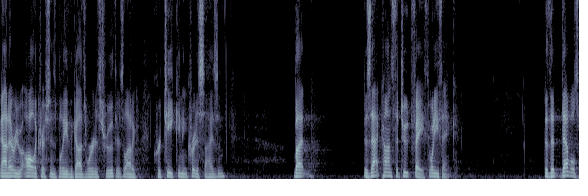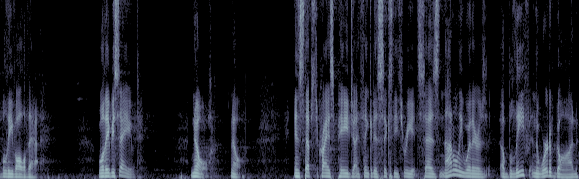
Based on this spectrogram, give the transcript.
Not every, all the Christians believe that God's word is truth. There's a lot of critiquing and criticizing. But does that constitute faith? What do you think? Do the devils believe all of that? Will they be saved? No, no. In Steps to Christ page, I think it is 63, it says not only where there's a belief in the Word of God,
